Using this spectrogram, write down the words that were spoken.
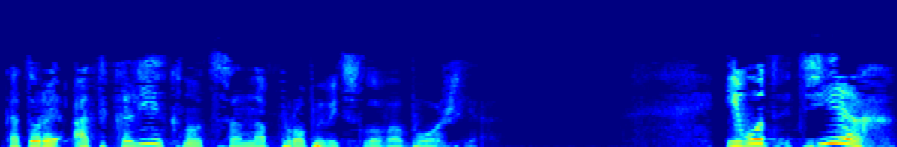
которые откликнутся на проповедь Слова Божьего. И вот тех,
